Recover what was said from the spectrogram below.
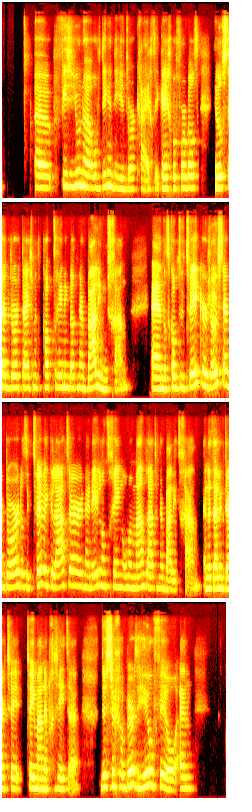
uh, visioenen of dingen die je doorkrijgt. Ik kreeg bijvoorbeeld heel sterk door tijdens mijn kaptraining dat ik naar Bali moest gaan. En dat kwam toen twee keer zo sterk door dat ik twee weken later naar Nederland ging om een maand later naar Bali te gaan. En uiteindelijk daar twee, twee maanden heb gezeten. Dus er gebeurt heel veel. En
